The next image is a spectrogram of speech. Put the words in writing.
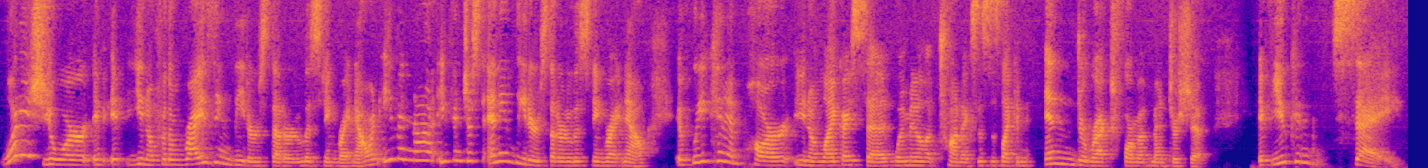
what is your, if, if, you know, for the rising leaders that are listening right now, and even not even just any leaders that are listening right now, if we can impart, you know, like I said, women electronics, this is like an indirect form of mentorship. If you can say,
